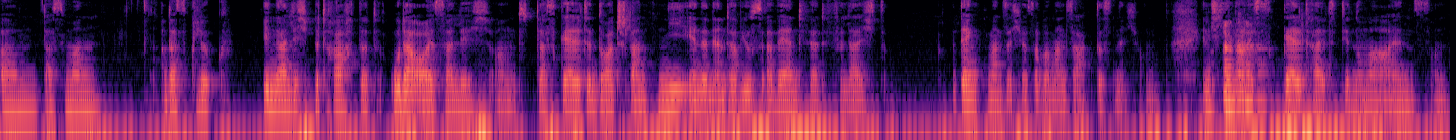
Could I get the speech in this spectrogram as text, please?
ähm, dass man das Glück innerlich betrachtet oder äußerlich und das Geld in Deutschland nie in den Interviews erwähnt wird. Vielleicht denkt man sich es, aber man sagt es nicht. Und in China okay. ist Geld halt die Nummer eins. Und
